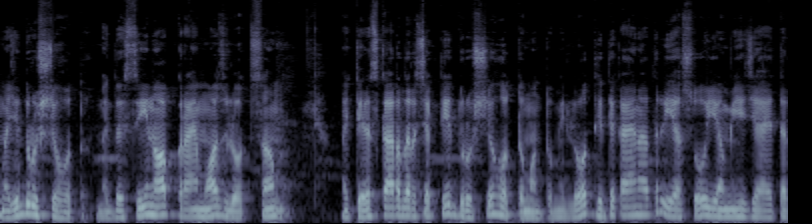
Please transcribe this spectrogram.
म्हणजे दृश्य होतं. म्हणजे the scene of crime was loathsome म्हणजे तिरस्कारदर्शक ते दृश्य होतं म्हणतो. मी लोथ इथे काय ना तर यस ओ यम ही जे आहे तर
